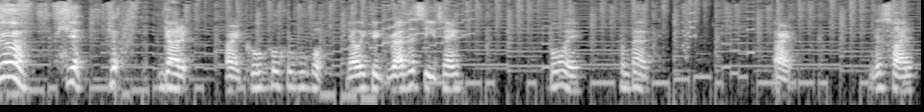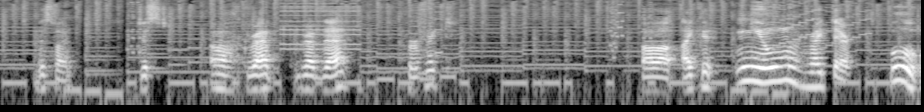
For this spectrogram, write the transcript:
Yeah! Yeah! yeah. Got it. Alright, cool, cool, cool, cool, cool. Now we could grab the sea tank. Boy, come back. Alright. This fine. This fine. Just, uh, grab, grab that. Perfect. Uh, I could, Noom, right there. Ooh.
